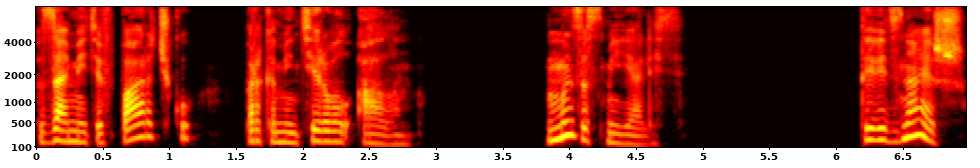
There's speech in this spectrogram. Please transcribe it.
заметив парочку, прокомментировал Алан. Мы засмеялись. Ты ведь знаешь,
